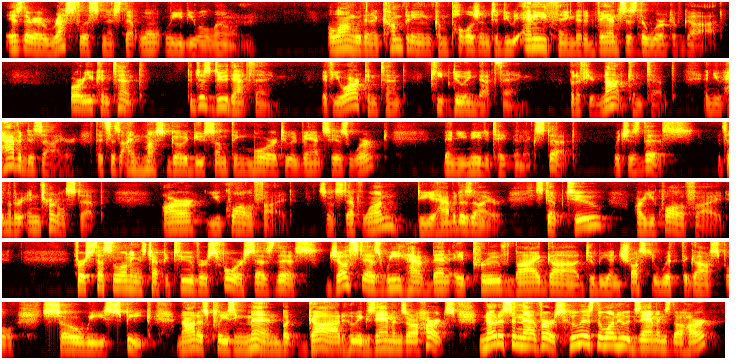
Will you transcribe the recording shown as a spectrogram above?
is there a restlessness that won't leave you alone, along with an accompanying compulsion to do anything that advances the work of God? Or are you content to just do that thing? If you are content, keep doing that thing. But if you're not content and you have a desire that says, I must go do something more to advance His work, then you need to take the next step, which is this it's another internal step. Are you qualified? So, step one, do you have a desire? Step two, are you qualified? 1 Thessalonians chapter 2 verse 4 says this, just as we have been approved by God to be entrusted with the gospel, so we speak, not as pleasing men, but God who examines our hearts. Notice in that verse, who is the one who examines the heart?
